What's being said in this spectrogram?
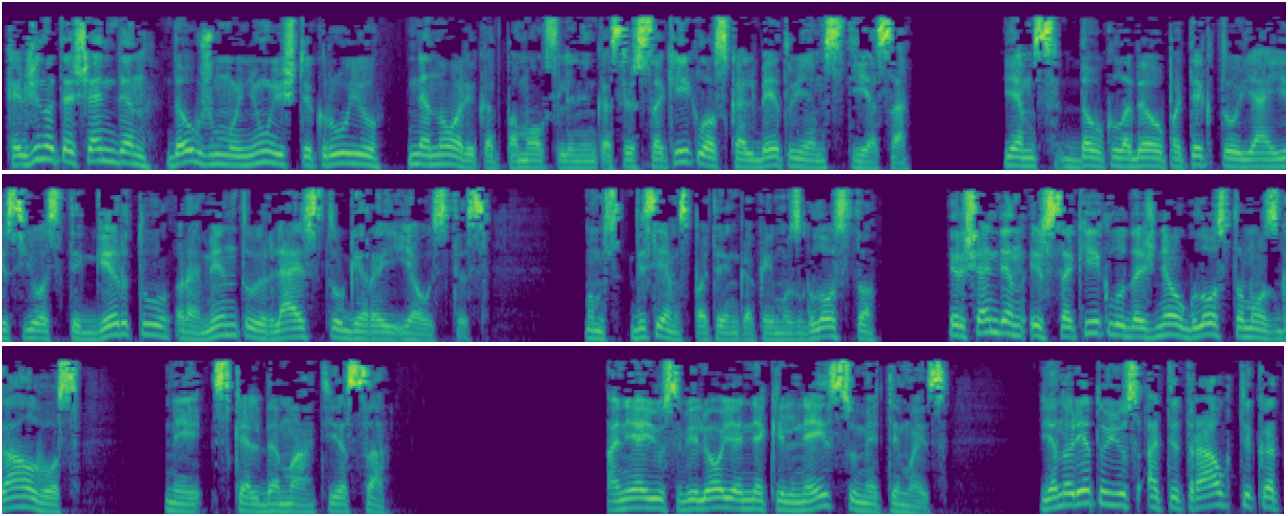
Kaip žinote, šiandien daug žmonių iš tikrųjų nenori, kad pamokslininkas iš sakyklos kalbėtų jiems tiesą. Jiems daug labiau patiktų, jei jis juos tik girtų, ramintų ir leistų gerai jaustis. Mums visiems patinka, kai mus glosto. Ir šiandien iš sakyklų dažniau glostomos galvos, nei skelbiama tiesa. Anie jūs vilioja nekilniais sumetimais. Jie norėtų jūs atitraukti, kad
